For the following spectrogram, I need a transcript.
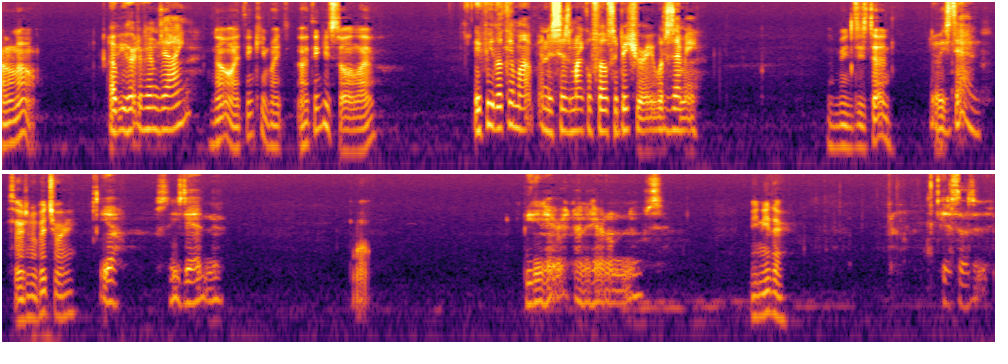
I don't know. Have you heard of him dying? No, I think he might. I think he's still alive. If we look him up and it says Michael Phelps obituary, what does that mean? That means he's dead. Well, he's dead. So there's an obituary. Yeah. He's dead. And Well, we didn't hear it. I didn't hear it on the news. me neither. Yes, that's it.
